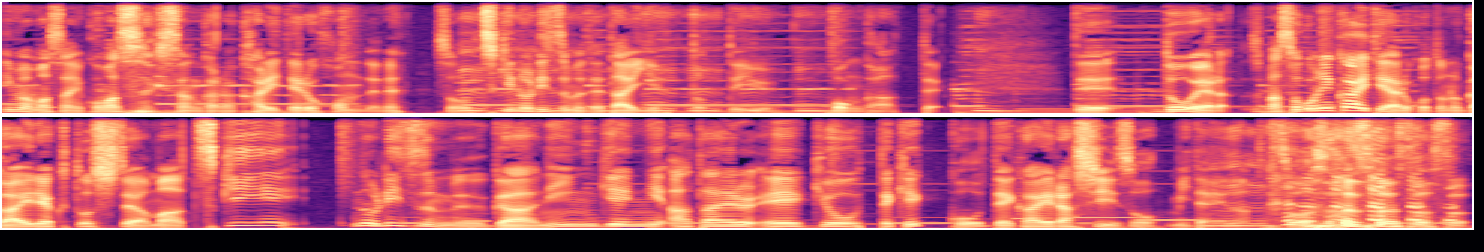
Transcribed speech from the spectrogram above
今まさに小松崎さんから借りてる本でね「その月のリズムでダイエット」っていう本があってでどうやら、まあ、そこに書いてあることの概略としては、まあ、月のリズムが人間に与える影響って結構でかいらしいぞみたいな、そうそうそうそうそう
